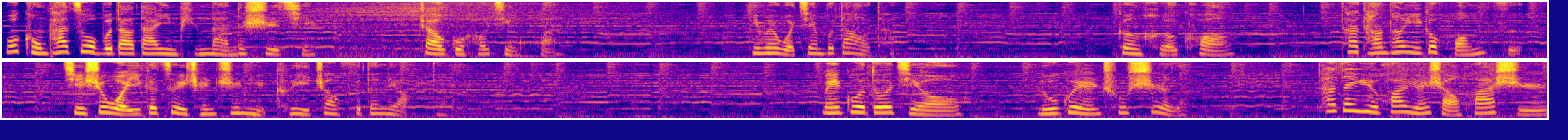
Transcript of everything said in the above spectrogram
我恐怕做不到答应平南的事情。照顾好景环，因为我见不到他。更何况，他堂堂一个皇子，岂是我一个罪臣之女可以照拂得了的？没过多久，卢贵人出事了。她在御花园赏花时，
